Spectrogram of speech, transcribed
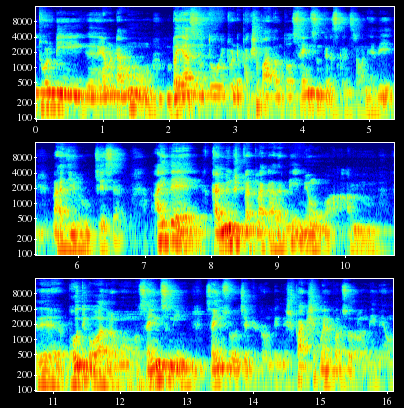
ఇటువంటి ఏమంటాము బయాసులతో ఇటువంటి పక్షపాతంతో సైన్స్ను తిరస్కరించడం అనేది నాజీలు చేశారు. అయితే కమ్యూనిస్టులు అట్లా కాదండి. మేము అదే భౌతికవాదులము సైన్స్ని సైన్స్లో వచ్చేటటువంటి నిష్పాక్షికమైన పరిశోధనల్ని మేము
